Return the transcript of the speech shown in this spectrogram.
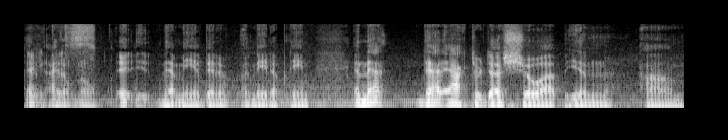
And I don't know. It, it, that may have been a, a made up name. And that that actor does show up in um,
